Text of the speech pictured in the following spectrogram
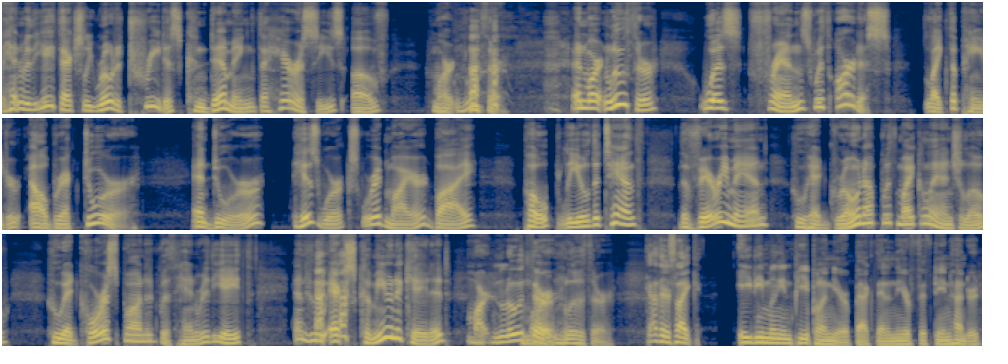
Henry VIII actually wrote a treatise condemning the heresies of Martin Luther. and Martin Luther was friends with artists like the painter Albrecht Dürer. And Dürer, his works were admired by Pope Leo X, the very man who had grown up with Michelangelo, who had corresponded with Henry VIII, and who excommunicated Martin Luther. Martin Luther. God, there's like 80 million people in Europe back then in the year 1500.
